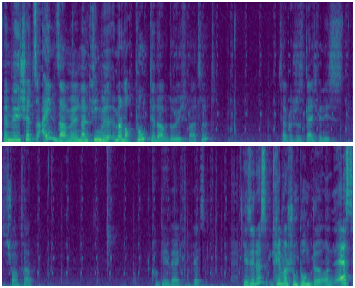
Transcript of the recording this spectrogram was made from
wenn wir die Schätze einsammeln, dann kriegen wir immer noch Punkte dadurch. Wartet. Ich sag euch das gleich, wenn ich die Chance habe. Komm, geh weg. Jetzt. Hier seht ihr das? Kriegen wir schon Punkte. Und erst,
